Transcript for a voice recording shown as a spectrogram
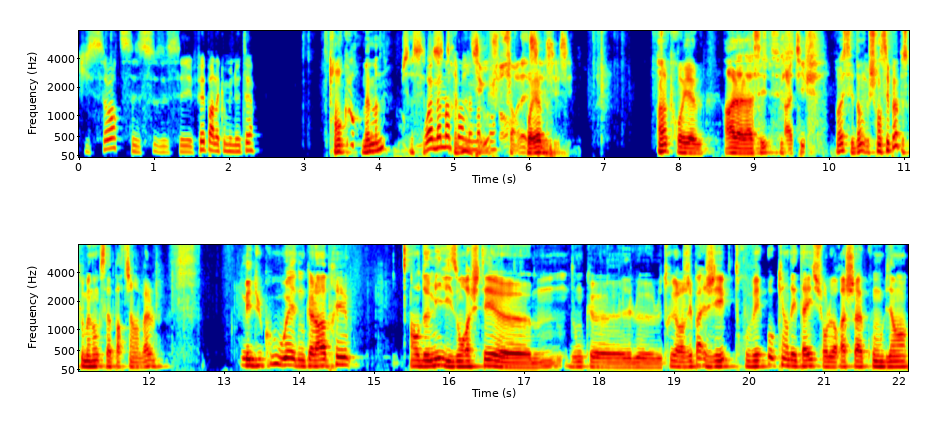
qui sortent, c'est- fait par la communauté. Encore, même maintenant? Ça, Ouais, même maintenant, même C'est maintenant. ouf, hein, incroyable. Incroyable. Ah là là, c'est- créatif. Ouais, c'est dingue. Je pensais pas parce que maintenant que ça appartient à Valve. Mais du coup, ouais, donc alors après, en 2000, ils ont racheté euh, donc euh, le, le truc. Alors j'ai pas, j'ai trouvé aucun détail sur le rachat, combien,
